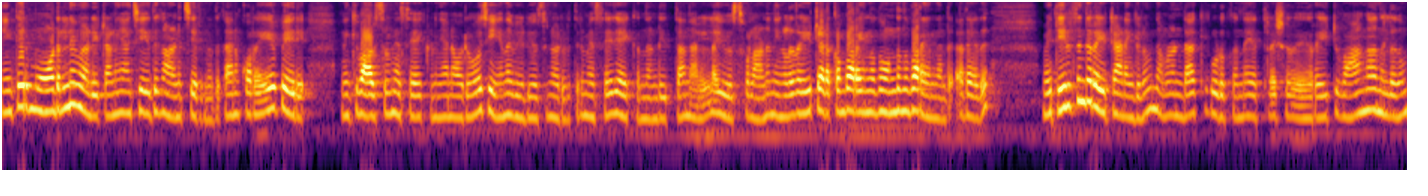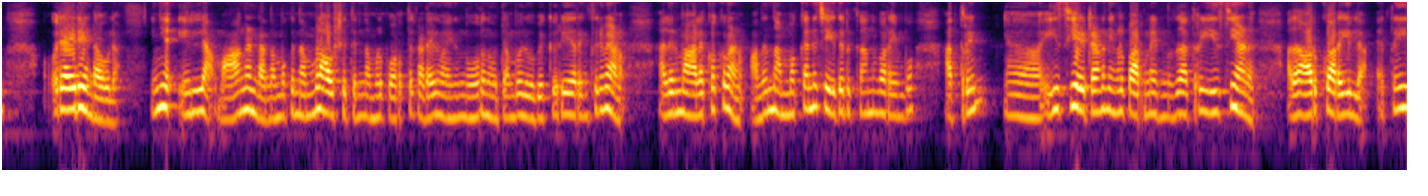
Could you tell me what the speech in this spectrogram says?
നിങ്ങൾക്ക് ഒരു മോഡലിന് വേണ്ടിയിട്ടാണ് ഞാൻ ചെയ്ത് കാണിച്ചു തരുന്നത് കാരണം കുറേ പേര് എനിക്ക് വാട്സപ്പ് മെസ്സേജ് അയക്കണം ഞാൻ ഓരോ ചെയ്യുന്ന വീഡിയോസിന് ഓരോരുത്തർ മെസ്സേജ് അയക്കുന്നുണ്ട്. ഇത്ര നല്ല യൂസ്ഫുൾ ആണ്. നിങ്ങൾ റേറ്റ് അടക്കം പറയുന്നത് കൊണ്ടെന്ന് പറയുന്നുണ്ട്. അതായത് മെറ്റീരിയൽസിന്റെ റേറ്റ് ആണെങ്കിലും നമ്മൾ ഉണ്ടാക്കി കൊടുക്കുന്ന എത്ര റേറ്റ് വാങ്ങാന്നുള്ളതും ഒരു ഐഡിയ ഉണ്ടാവില്ല ഇനി ഇല്ല വാങ്ങണ്ട. നമുക്ക് നമ്മൾ ആവശ്യത്തിന് നമ്മൾ പുറത്ത് കടയിൽ വാങ്ങി നൂറ് നൂറ്റമ്പത് രൂപയ്ക്ക് ഒരു ഇയറിങ്സിന് വേണം. അല്ലെങ്കിൽ മാലക്കൊക്കെ വേണം. അത് നമുക്ക് തന്നെ ചെയ്തെടുക്കുക എന്ന് പറയുമ്പോൾ അത്രയും ഈസി ആയിട്ടാണ് നിങ്ങൾ പറഞ്ഞു തരുന്നത് അത്ര ഈസിയാണ് അത് ആർക്കും അറിയില്ല. അത്രയും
